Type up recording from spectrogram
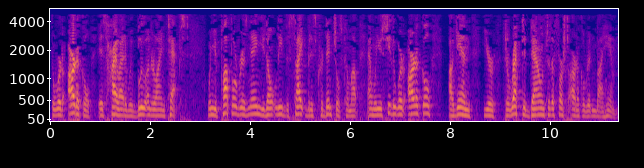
the word article is highlighted with blue underlined text. When you pop over his name, you don't leave the site, but his credentials come up. And when you see the word article, again, you're directed down to the first article written by him.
